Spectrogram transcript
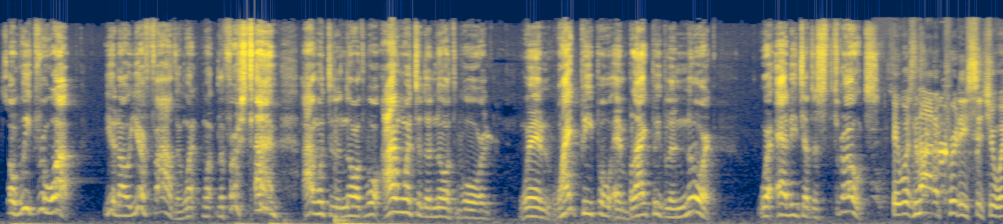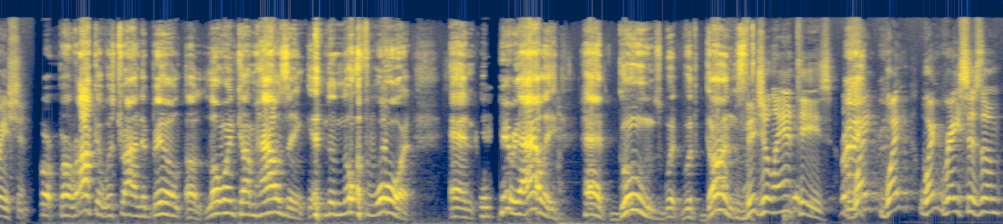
So we grew up. You know, your father the first time I went to the North Ward. I went to the North Ward when white people and black people in Newark were at each other's throats. It was not a pretty situation. Baraka was trying to build a low-income housing in the North Ward, and Imperial Alley had goons with, with guns. Vigilantes. Right. White, white, white racism,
